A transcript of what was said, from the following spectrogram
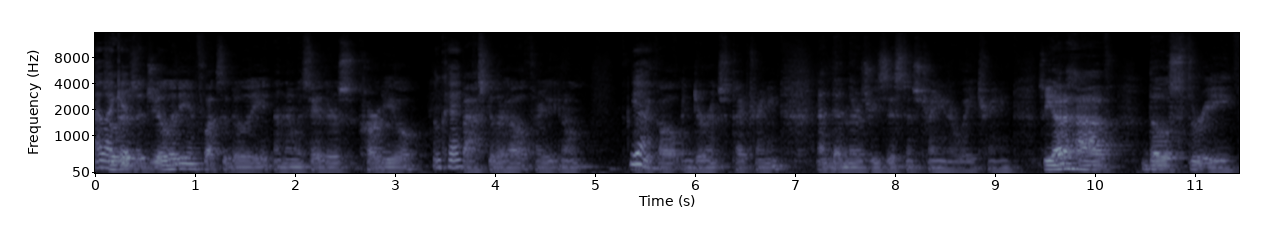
I like so there's it. agility and flexibility, and then we say there's cardio, Okay. vascular health, or you know, what Yeah. they call endurance type training, and then there's resistance training or weight training. So you got to have those three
